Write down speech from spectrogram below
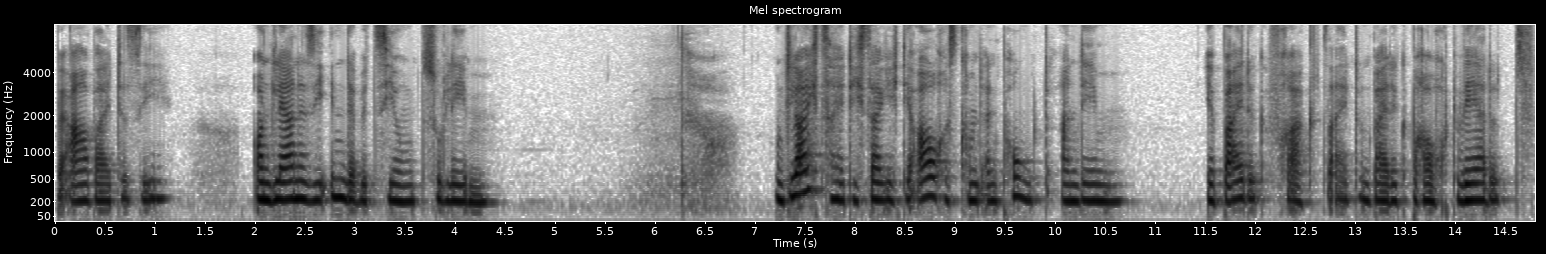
bearbeite sie und lerne sie in der Beziehung zu leben. Und gleichzeitig sage ich dir auch, es kommt ein Punkt, an dem ihr beide gefragt seid und beide gebraucht werdet.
